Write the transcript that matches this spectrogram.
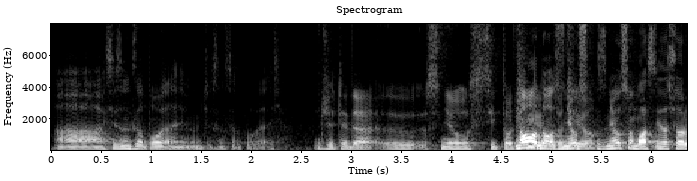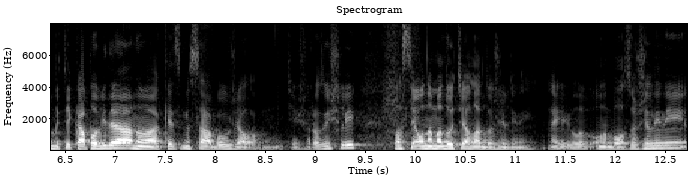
uh, čo som chcel povedať, neviem, čo som chcel povedať. Že teda uh, s ňou si točil? No, no s, ňou, s ňou som vlastne začal robiť tie couple videá, no a keď sme sa bohužiaľ tiež rozišli, vlastne ona ma dotiahla do Žiliny. Hej? Ona bola zo Žiliny,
